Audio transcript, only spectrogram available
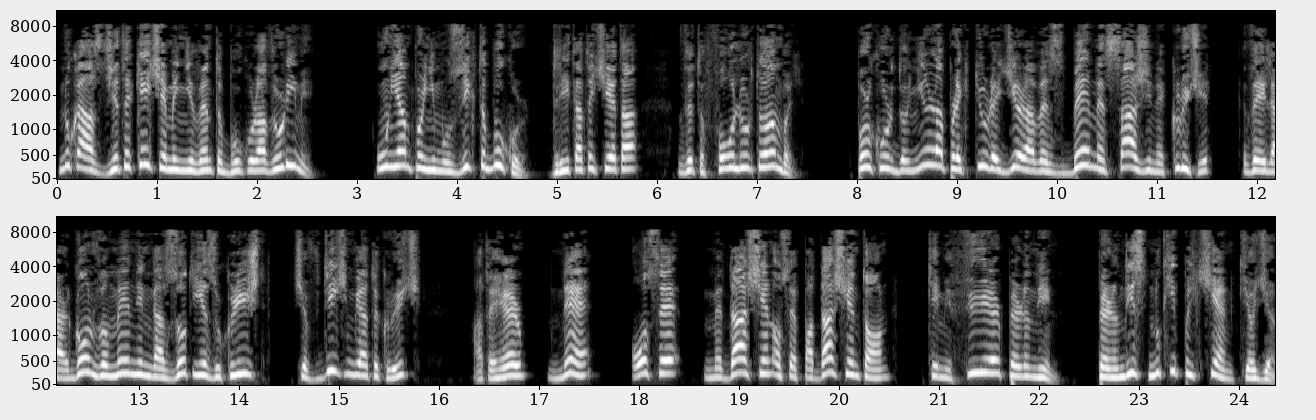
Nuk ka asgjë të keqe me një vend të bukur adhurimi. Unë jam për një muzikë të bukur, drita të qeta dhe të folur të ëmbël. Por kur ndonjëra prej këtyre gjërave zbeh mesazhin e kryqit dhe e largon vëmendjen nga Zoti Jezu Krisht që vdiq mbi atë kryq, atëherë ne ose me dashjen ose pa dashjen tonë kemi fyer Perëndinë. Perëndisë nuk i pëlqen kjo gjë.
